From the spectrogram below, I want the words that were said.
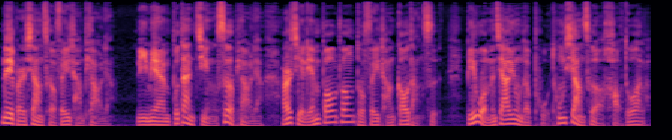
那本相册非常漂亮，里面不但景色漂亮，而且连包装都非常高档次，比我们家用的普通相册好多了。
